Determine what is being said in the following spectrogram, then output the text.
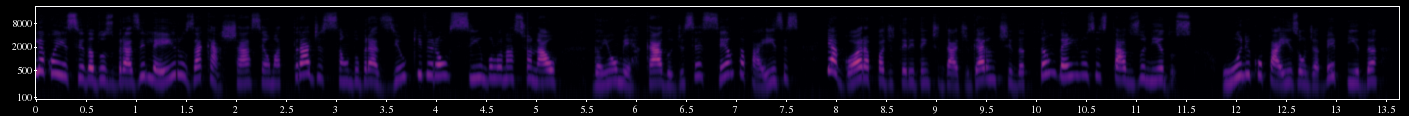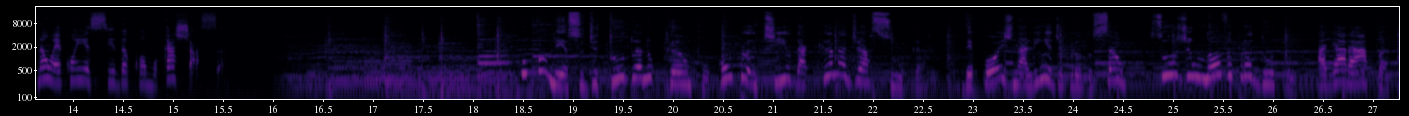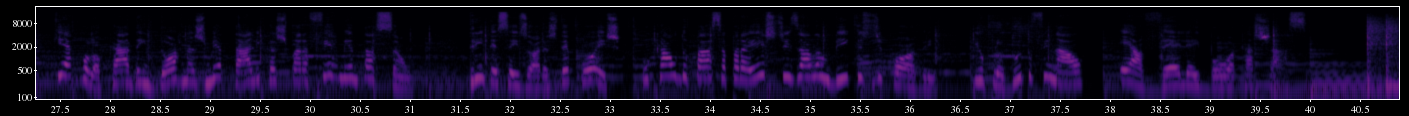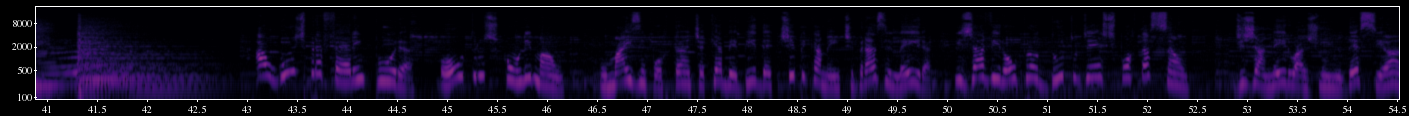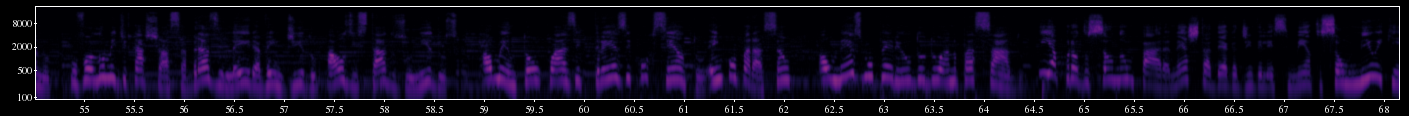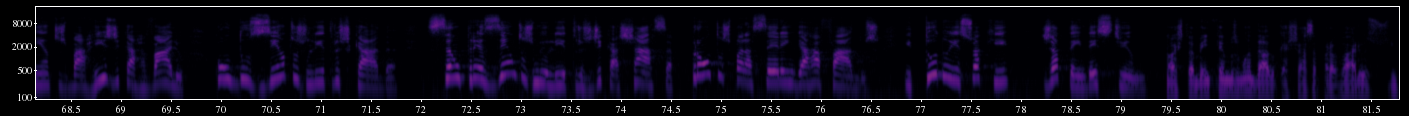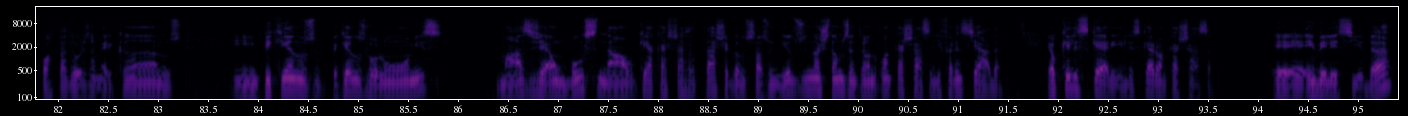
Velha conhecida dos brasileiros, a cachaça é uma tradição do Brasil que virou símbolo nacional. Ganhou mercado de 60 países e agora pode ter identidade garantida também nos Estados Unidos, o único país onde a bebida não é conhecida como cachaça. O começo de tudo é no campo, com o plantio da cana-de-açúcar. Depois, na linha de produção, surge um novo produto, a garapa, que é colocada em dornas metálicas para fermentação. 36 horas depois, o caldo passa para estes alambiques de cobre. E o produto final é a velha e boa cachaça. Alguns preferem pura, outros com limão. O mais importante é que a bebida é tipicamente brasileira e já virou produto de exportação. De janeiro a junho desse ano, o volume de cachaça brasileira vendido aos Estados Unidos aumentou quase 13% em comparação ao mesmo período do ano passado. E a produção não para. Nesta adega de envelhecimento, são 1.500 barris de carvalho com 200 litros cada. São 300 mil litros de cachaça prontos para serem engarrafados. E tudo isso aqui já tem destino. Nós também temos mandado cachaça para vários importadores americanos, em pequenos, pequenos volumes, mas já é um bom sinal que a cachaça está chegando nos Estados Unidos e nós estamos entrando com a cachaça diferenciada. É o que eles querem, eles querem uma cachaça é, envelhecida,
